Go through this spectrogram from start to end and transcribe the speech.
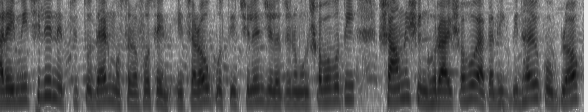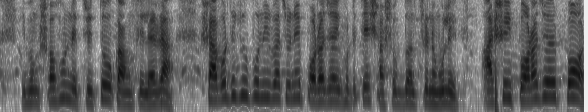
আর এই মিছিলে নেতৃত্ব দেন মোশাররফ হোসেন। এছাড়াও উপস্থিত ছিলেন জেলা তৃণমূল সভাপতি শাওনী সিংহ রায় সহ একাধিক বিধায়ক ও ব্লক এবং সহ নেতৃত্ব ও কাউন্সিলররা। সাগরদিঘি উপনির্বাচনে পরাজয় ঘটেছে শাসক দল তৃণমূলের। আর সেই পরাজয়ের পর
